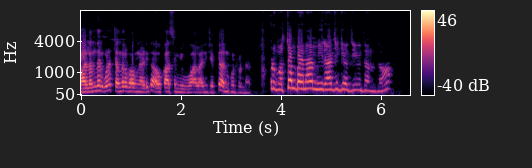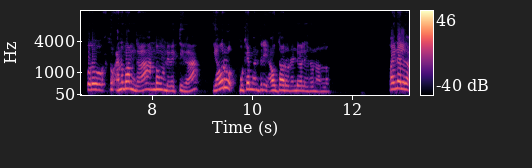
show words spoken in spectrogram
వాళ్ళందరూ కూడా చంద్రబాబు నాయుడుకి అవకాశం ఇవ్వాలని చెప్పి అనుకుంటున్నారు. ఇప్పుడు మొత్తం పైన మీ రాజకీయ జీవితంలో ఇప్పుడు అనుభవంగా అనుభవం ఉండే వ్యక్తిగా ఎవరు ముఖ్యమంత్రి అవుతారు రెండు వేల ఇరవై నాలుగులో? ఫైనల్గా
